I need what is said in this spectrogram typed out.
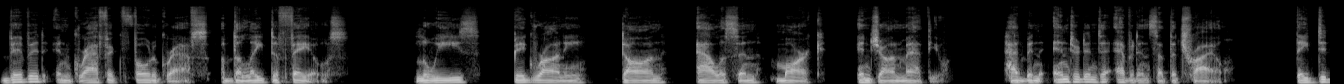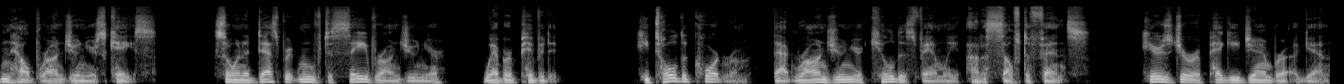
vivid and graphic photographs of the late DeFeos Louise, Big Ronnie, Dawn, Allison, Mark, and John Matthew had been entered into evidence at the trial they didn't help Ron Jr.'s case. So, in a desperate move to save Ron Jr., Weber pivoted. He told the courtroom that Ron Jr. killed his family out of self defense. Here's juror Peggy Jambra again.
